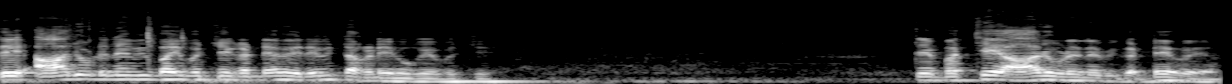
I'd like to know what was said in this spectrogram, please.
ਤੇ ਆ ਜੋੜੇ ਨੇ ਵੀ ਬਾਈ ਬੱਚੇ ਕੱਢੇ ਹੋਏ, ਇਹਦੇ ਵੀ ਤਗੜੇ ਹੋ ਗਏ ਬੱਚੇ। ਤੇ ਬੱਚੇ ਆ ਜੋੜੇ ਨੇ ਵੀ ਕੱਢੇ ਹੋਏ ਆ।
